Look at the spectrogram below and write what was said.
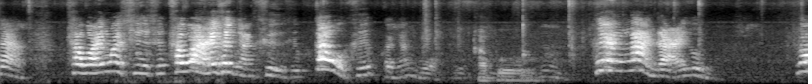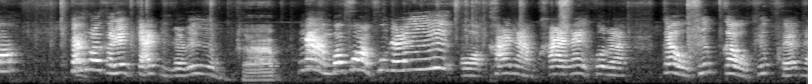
ค่ะ ถวายมาคือคือถวายให้ยังคือคือเก้าคือก็ยังบอกอยู่ครับปูอืมเพื่อนงานหลายรุ่นเนาะจังว่าก็เลยจัดอีกแล้วเรื่องครับน้ำบ่พอผู้ใดออกค่าน้ำค่าในคนละเก้าสิบเก้าสิบแพ็คใน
